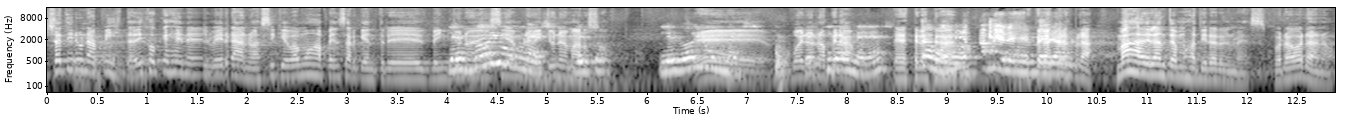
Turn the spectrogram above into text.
Ya tiró una pista, dijo que es en el verano, así que vamos a pensar que entre el 21 Les de diciembre y mes. 21 de marzo. les doy un Eh, mes. bueno, no, Les espera. el mes. Espera, espera, espera. bueno. Yo también es en Espera, espera, verano. espera. Más adelante vamos a tirar el mes. Por ahora no.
